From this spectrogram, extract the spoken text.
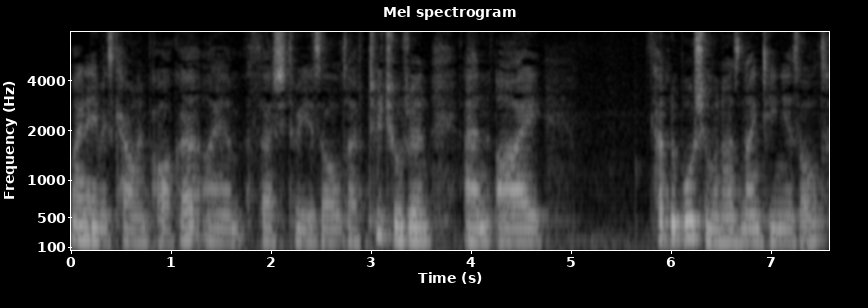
My name is Caroline Parker. I am 33 years old. I have two children and I had an abortion when I was 19 years old.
